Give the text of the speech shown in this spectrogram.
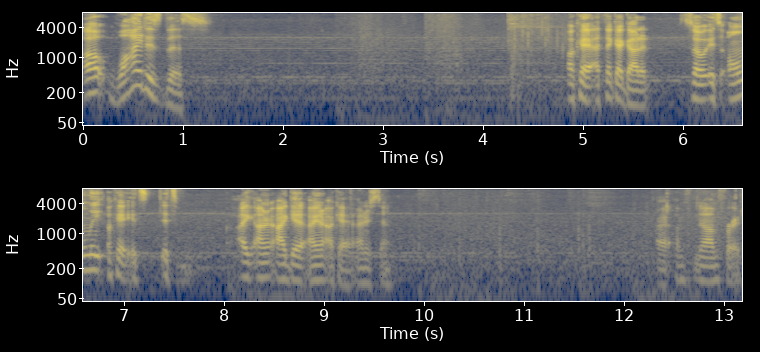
Oh, why does this? Okay, I think I got it. So it's only okay. It's it's. I I, I get it. I okay. I understand. All right. I'm no. I'm afraid.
